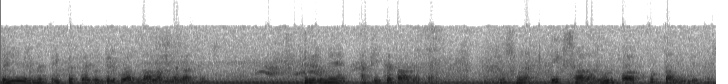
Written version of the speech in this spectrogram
तो ये इल्म तरीकत है जो दिल को अल्लाह में लगाते हैं। फिर इल्म हकीकत आ जाता है। उसमें एक साल हजूर पाक खुद तालीम देते हैं।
